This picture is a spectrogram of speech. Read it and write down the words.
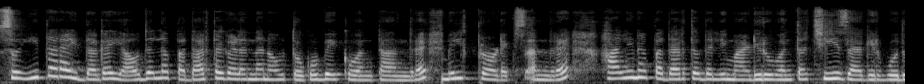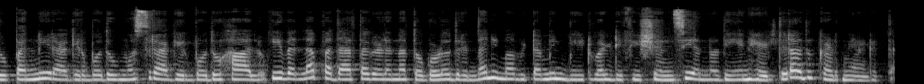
ಸೊ ಈ ತರ ಇದ್ದಾಗ ಯಾವುದೆಲ್ಲ ಪದಾರ್ಥಗಳನ್ನ ನಾವು ತಗೋಬೇಕು ಅಂತ ಅಂದ್ರೆ, ಮಿಲ್ಕ್ ಪ್ರಾಡಕ್ಟ್ಸ್ ಅಂದ್ರೆ, ಹಾಲಿನ ಪದಾರ್ಥದಲ್ಲಿ ಮಾಡಿರುವಂತ ಚೀಸ್ ಆಗಿರ್ಬೋದು, ಪನ್ನೀರ್ ಆಗಿರ್ಬೋದು, ಮೊಸರು ಆಗಿರ್ಬೋದು, ಹಾಲು, ಇವೆಲ್ಲ ಪದಾರ್ಥಗಳನ್ನ ತಗೊಳ್ಳೋದ್ರಿಂದ ನಿಮ್ಮ ವಿಟಮಿನ್ ಬಿ ಟ್ವೆಲ್ ಡಿಫಿಷಿಯನ್ಸಿ ಅನ್ನೋದು ಏನ್ ಹೇಳ್ತೀರಾ? ಅದು ಕಡಿಮೆ ಆಗುತ್ತೆ.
